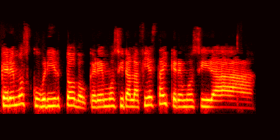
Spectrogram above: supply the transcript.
Queremos cubrir todo, queremos ir a la fiesta y queremos ir a,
